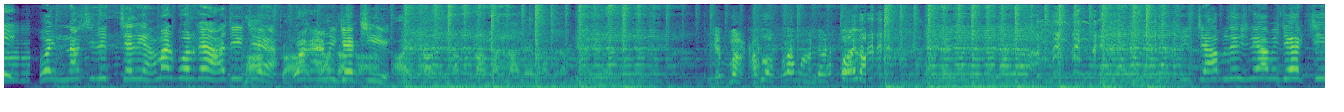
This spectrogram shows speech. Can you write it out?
ওই নাসিরের ছেলে আমার বল গায়ে হাত দিয়েছে ওকে আমি দেখছি তুই চাপ লিস আমি দেখছি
